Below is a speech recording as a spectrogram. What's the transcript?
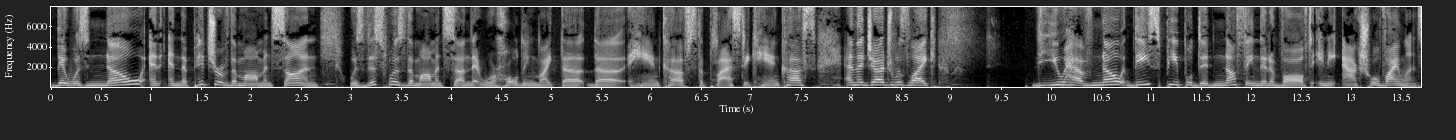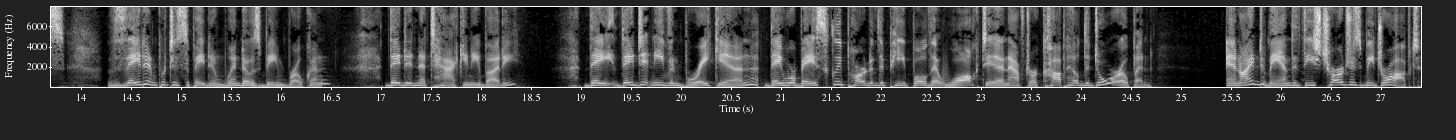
there was no and, and the picture of the mom and son was this was the mom and son that were holding like the the handcuffs the plastic handcuffs. And the judge was like you have no these people did nothing that involved any actual violence. They didn't participate in windows being broken. They didn't attack anybody. They they didn't even break in. They were basically part of the people that walked in after a cop held the door open and i demand that these charges be dropped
